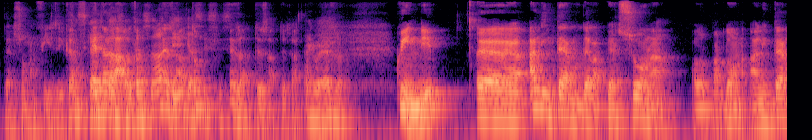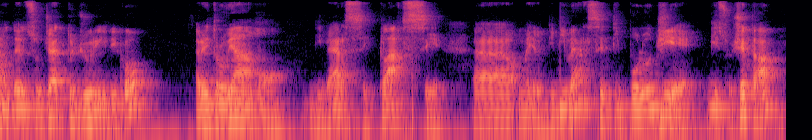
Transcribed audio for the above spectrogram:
persona fisica, e dall'altra persona esatto, fisica, sì, sì, sì. esatto, esatto, esatto. È quello. Quindi eh, all'interno della persona, oh, pardon, all'interno del soggetto giuridico ritroviamo diverse classi, eh, o meglio, di diverse tipologie di società.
